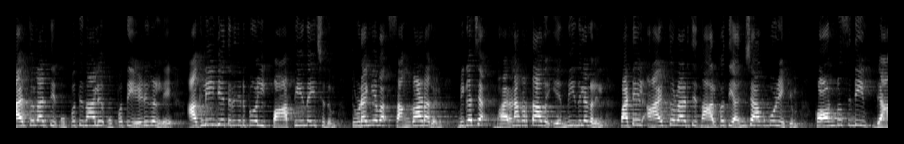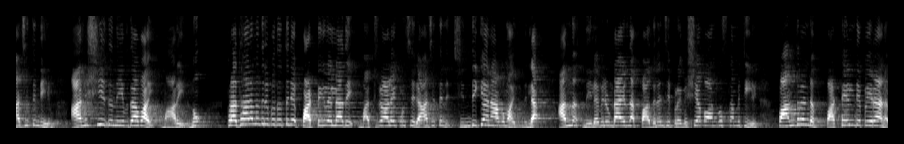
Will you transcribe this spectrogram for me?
ആയിരത്തി തൊള്ളായിരത്തി മുപ്പത്തിനാല് മുപ്പത്തിയേഴുകളിലെ അഖിലേന്ത്യാ തെരഞ്ഞെടുപ്പുകളിൽ പാർട്ടിയെ നയിച്ചതും തുടങ്ങിയവ സംഘാടകൻ മികച്ച ഭരണകർത്താവ് എന്നീ നിലകളിൽ പട്ടേൽ ആയിരത്തി തൊള്ളായിരത്തി നാൽപ്പത്തി അഞ്ചാകുമ്പോഴേക്കും കോൺഗ്രസിന്റെയും രാജ്യത്തിന്റെയും അനിശ്ചിത നേതാവായി മാറിയിരുന്നു. പ്രധാനമന്ത്രി പദത്തിന് പട്ടികയിലല്ലാതെ മറ്റൊരാളെക്കുറിച്ച് രാജ്യത്തിന് ചിന്തിക്കാനാകുമായിരുന്നില്ല. അന്ന് നിലവിലുണ്ടായിരുന്ന പതിനഞ്ച് പ്രവിശ്യ കോൺഗ്രസ് കമ്മിറ്റിയിൽ പന്ത്രണ്ടും പട്ടേലിന്റെ പേരാണ്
